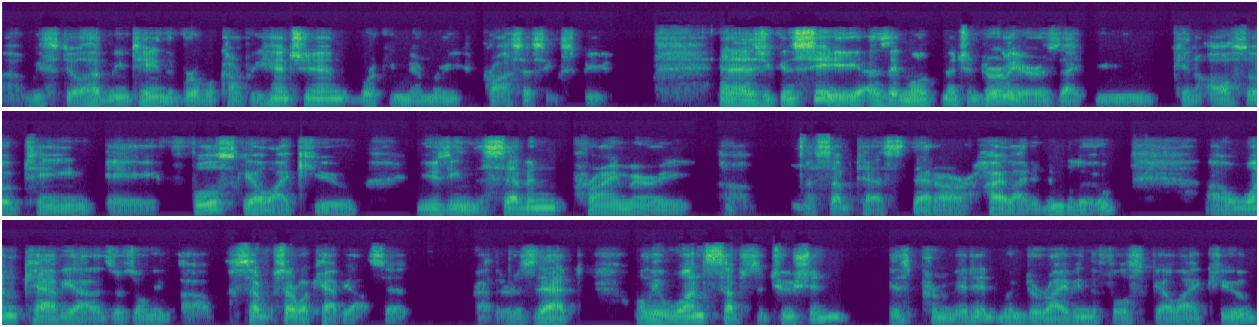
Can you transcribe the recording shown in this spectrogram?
Uh, we still have maintained the verbal comprehension, working memory, processing speed. And as you can see, as I mentioned earlier, is that you can also obtain a full scale IQ using the seven primary uh, subtests that are highlighted in blue. Uh, one caveat is there's only uh, several, several caveats that rather is that only one substitution is permitted when deriving the full scale IQ,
